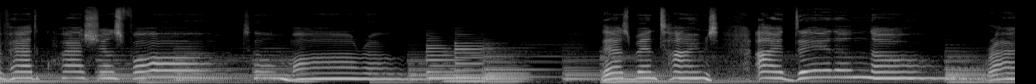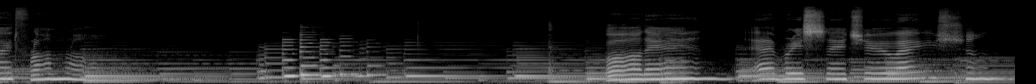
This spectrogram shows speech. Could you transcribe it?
I've had questions for tomorrow. There's been times I didn't know right from wrong. But in every situation,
